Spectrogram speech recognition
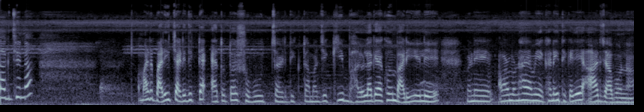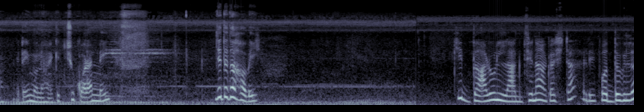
লাগছে না? আমার বাড়ির চারিদিকটা এতটা সবুজ, চারিদিকটা আমার যে কি ভালো লাগে এখন বাড়ি এলে। মানে আমার মনে হয় আমি এখানেই থেকে যাই, আর যাব না। এটাই মনে হয়, কিচ্ছু করার নেই। যেতে তো হবেই। কি দারুণ লাগছে না আকাশটা, আর এই পদ্মগুলো?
